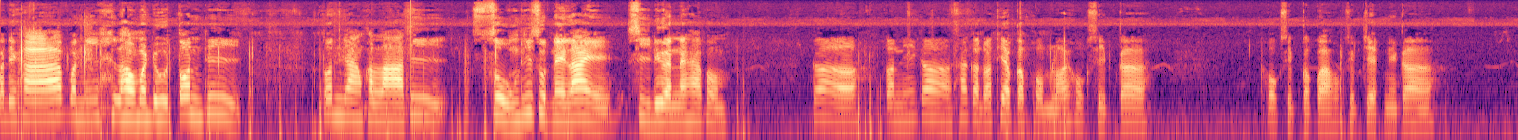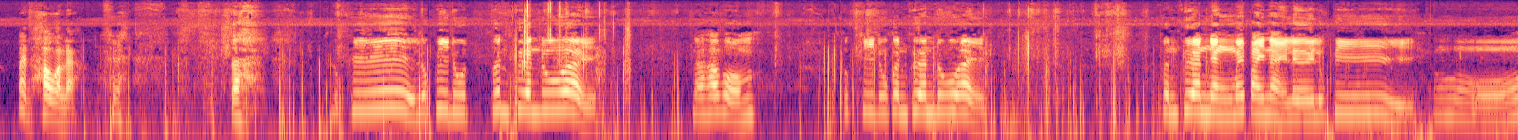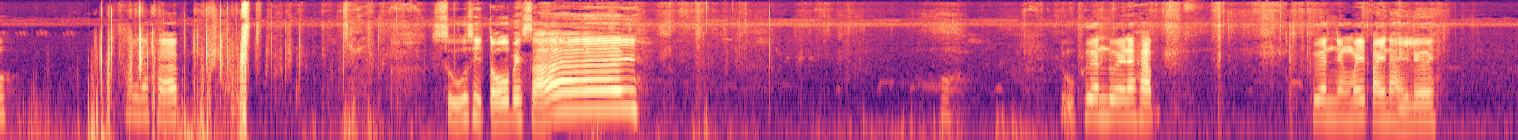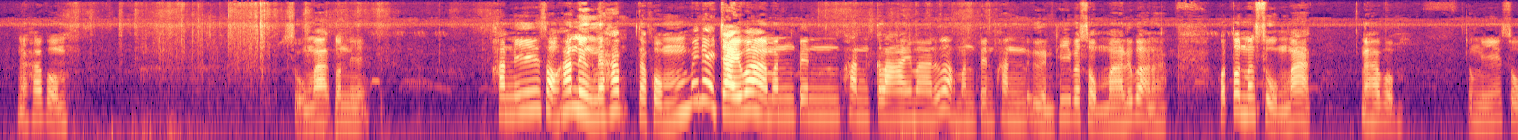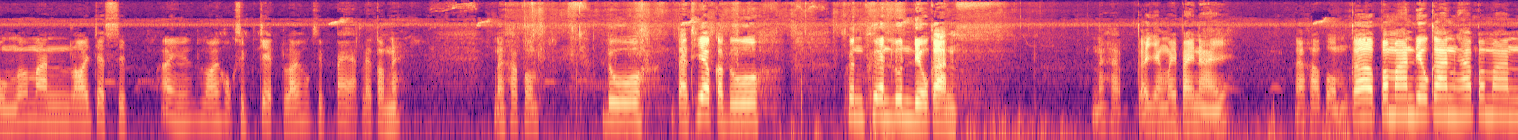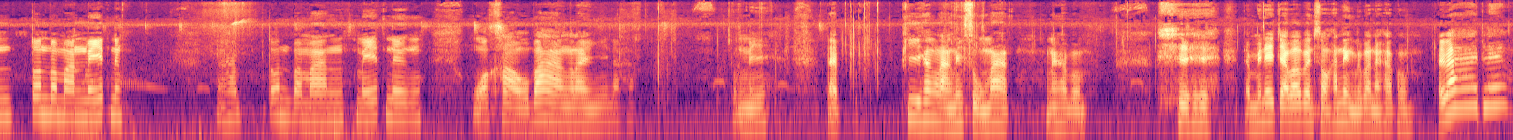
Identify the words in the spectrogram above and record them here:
วัสดีครับ วันนี้เรามาดูต้นที่ต้นยางพาราที่สูงที่สุดในไร่สี่เดือนนะครับผม ก็ตอนนี้ก็ถ้าเกิดว่าเทียบกับผมร้อยหกสิบก็หกสิบกว่าหกสิบเจ็ดนี่ก็น่าจะเท่ากันแหละแต่ลูกพี่ลูกพี่ดูเพื่อนเพื่อนด้วยนะครับผม ลูกพี่ดูเพื่อนเพื่อนด้วย เพื่อนๆยังไม่ไปไหนเลยลูกพี่ โอ้โห นี่นะครับ สูสิโตไปสาย ดูเพื่อนด้วยนะครับ เพื่อนยังไม่ไปไหนเลยนะครับผม สูงมากต้นนี้ พันนี้สองห้าหนึ่งนะครับ แต่ผมไม่แน่ใจว่ามันเป็นพันกลายมาหรือเปล่ามันเป็นพันอื่นที่ผสมมาหรือเปล่านะครับ เพราะต้นมันสูงมากนะครับผม ตรงนี้สูงประมาณร้อยเจ็ดสิบไอ้ร้อยหกสิบเจ็ดร้อยหกสิบแปดแล้วตอนนี้นะครับผม ดูแต่เทียบกับดูเพื่อนเพื่อนรุ่นเดียวกันนะครับ ก็ยังไม่ไปไหนนะครับผมก็ประมาณเดียวกันครับ ประมาณต้นประมาณเมตรหนึ่งนะครับ ต้นประมาณเมตรหนึ่งหัวเข่าบ้างอะไรอย่างนี้นะครับ ตรงนี้ แต่พี่ข้างหลังนี่สูงมากนะครับผมแต่ไม่แน่ใจว่าเป็นสองห้นหนึ่งหรือเปล่านะครับผม บ๊ายบายไปแล้ว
